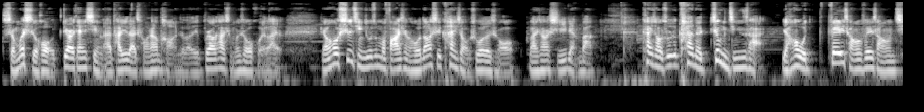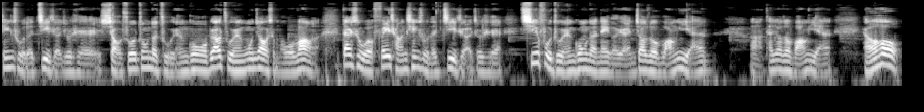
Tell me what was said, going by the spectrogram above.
什么时候第二天醒来他就在床上躺着了，也不知道他什么时候回来，然后事情就这么发生了。我当时看小说的时候，晚上十一点半，看小说就看的正精彩。然后我非常非常清楚的记着，就是小说中的主人公，我不知道主人公叫什么，我忘了。但是我非常清楚的记着，就是欺负主人公的那个人叫做王岩，啊，他叫做王岩。然后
